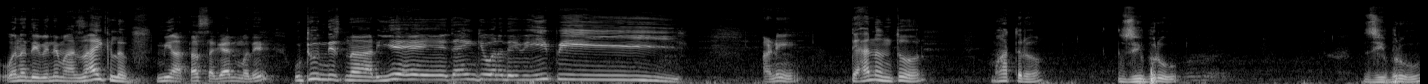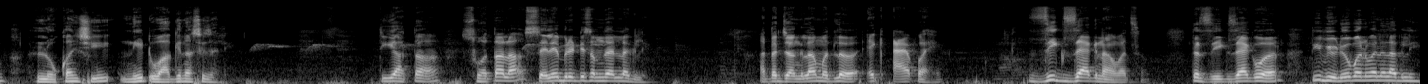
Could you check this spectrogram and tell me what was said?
वनदेवीने माझं ऐकलं. मी आता सगळ्यांमध्ये उठून दिसणार. ये थँक्यू वनदेवी. ई पी आणि त्यानंतर मात्र झिब्रू झिब्रू लोकांशी नीट वागेनाशी झाली. ती आता स्वतःला सेलिब्रिटी समजायला लागली. आता जंगलामधलं एक ॲप आहे. झिगझॅग नावाचं. तर झिगझॅगवर ती व्हिडिओ बनवायला लागली.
